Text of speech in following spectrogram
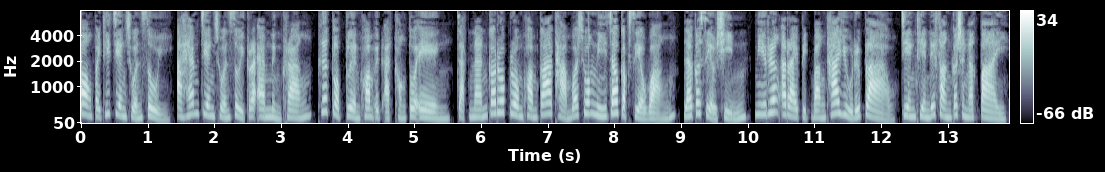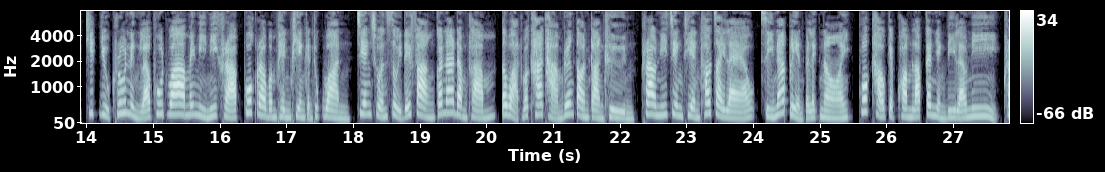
มองไปที่เจียงฉวนสุยอาแฮมเจียงฉวนสุยกระแอมหนึ่งครั้ง เพื่อกลบเกลื่อนความอึดอัดของตัวเอง จากนั้นก็รวบรวมความกล้าถามว่าช่วงนี้เจ้ากับเสี่ยวหวัง แล้วก็เสี่ยวฉิน มีเรื่องอะไรปิดบังข้าอยู่หรือเปล่า เจียงเทียนได้ฟังก็ชะงักไป คิดอยู่ครู่หนึ่งแล้วพูดว่าไม่มีนี่ครับ พวกเราบำเพ็ญเพียงกันทุกวัน เจียงฉวนสุยได้ฟังก็หน้าดำคล้ำตวาดว่าข้าถามเรื่องตอนกลางคืน คราวนี้เจียงเทียนเข้าใจแล้ว สีหน้าเปลี่ยนไปเล็กน้อย พวกเขาเก็บความลับกันอย่างดีแล้วนี่ ใคร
